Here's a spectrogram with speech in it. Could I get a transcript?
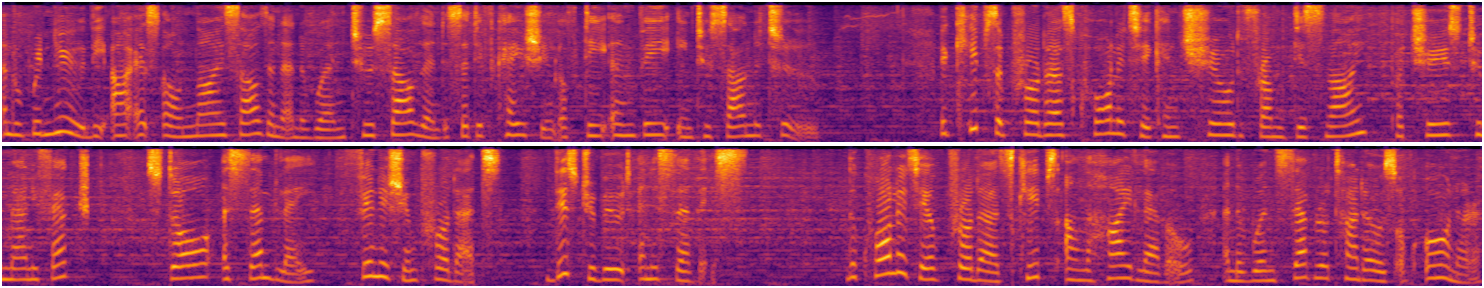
and renewed the ISO 9001-2000 certification of DNV in 2002. It keeps the product's quality controlled from design, purchase to manufacture, store, assembly, finishing products, distribute and service. The quality of products keeps on the high level and won several titles of honor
